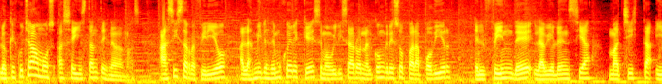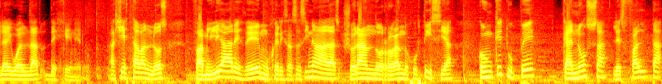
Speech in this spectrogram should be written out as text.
Lo que escuchábamos hace instantes nada más. Así se refirió a las miles de mujeres que se movilizaron al Congreso para poder el fin de la violencia machista y la igualdad de género. Allí estaban los familiares de mujeres asesinadas, llorando, rogando justicia. ¿Con qué tupé canosa les falta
